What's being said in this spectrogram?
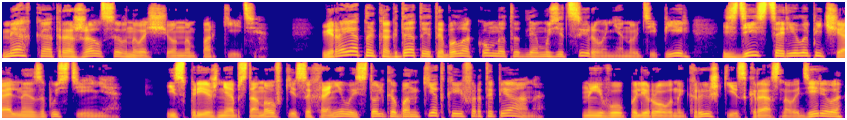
мягко отражался в навощенном паркете. Вероятно, когда-то это была комната для музицирования, но теперь здесь царило печальное запустение. Из прежней обстановки сохранилась только банкетка и фортепиано. На его полированной крышке из красного дерева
